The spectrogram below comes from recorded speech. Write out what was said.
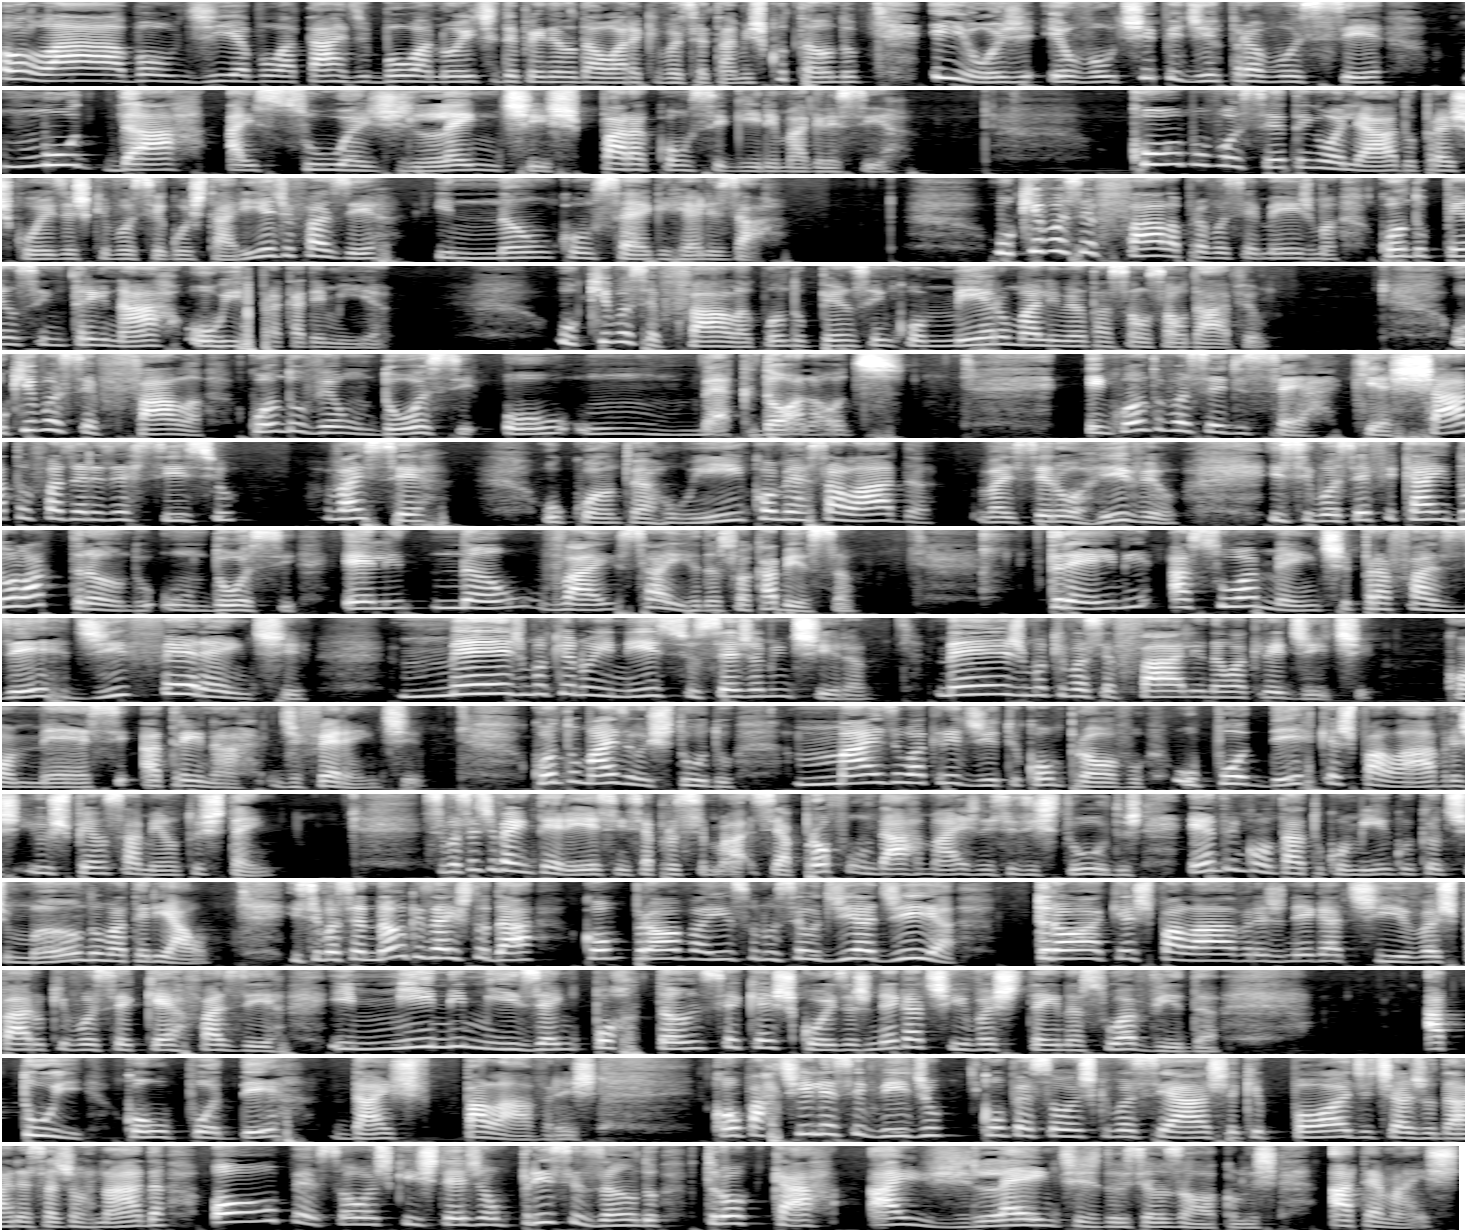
Olá, bom dia, boa tarde, boa noite, dependendo da hora que você está me escutando. E hoje eu vou te pedir para você mudar as suas lentes para conseguir emagrecer. Como você tem olhado para as coisas que você gostaria de fazer e não consegue realizar? O que você fala para você mesma quando pensa em treinar ou ir para academia? O que você fala quando pensa em comer uma alimentação saudável? O que você fala quando vê um doce ou um McDonald's? Enquanto você disser que é chato fazer exercício, vai ser. O quanto é ruim comer salada, vai ser horrível. E se você ficar idolatrando um doce, ele não vai sair da sua cabeça. Treine a sua mente para fazer diferente, mesmo que no início seja mentira, mesmo que você fale e não acredite. Comece a treinar diferente. Quanto mais eu estudo, mais eu acredito e comprovo o poder que as palavras e os pensamentos têm. Se você tiver interesse em se, aproximar, se aprofundar mais nesses estudos, entre em contato comigo que eu te mando o material. E se você não quiser estudar, comprova isso no seu dia a dia. Troque as palavras negativas para o que você quer fazer e minimize a importância que as coisas negativas têm na sua vida. Atue com o poder das palavras. Compartilhe esse vídeo com pessoas que você acha que pode te ajudar nessa jornada ou pessoas que estejam precisando trocar as lentes dos seus óculos. Até mais.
